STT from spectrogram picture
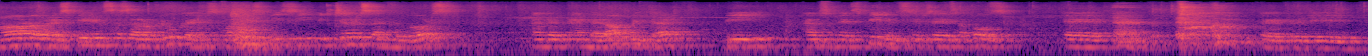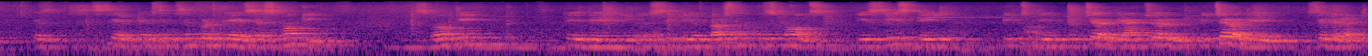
All our experiences are of two kinds. One is we see pictures and the words, and, and along with that, we have some experience. If say, suppose, uh, the, in simple case, smoking. Smoking, the, the, the person who smokes, he sees the, the picture, the actual picture of the cigarette,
